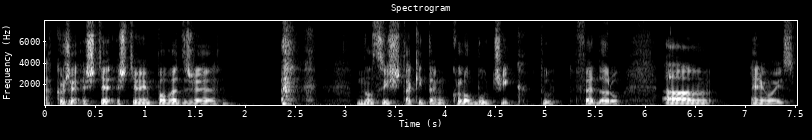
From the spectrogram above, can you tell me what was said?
Akože ešte, ešte mi povedz, že nosíš taký ten klobúčik, tú fedoru. Uh, anyways,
